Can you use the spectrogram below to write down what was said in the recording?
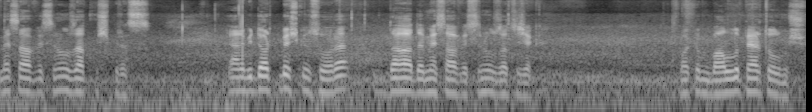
mesafesini uzatmış biraz. Yani bir 4-5 gün sonra daha da mesafesini uzatacak. Bakın ballı pert olmuş.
